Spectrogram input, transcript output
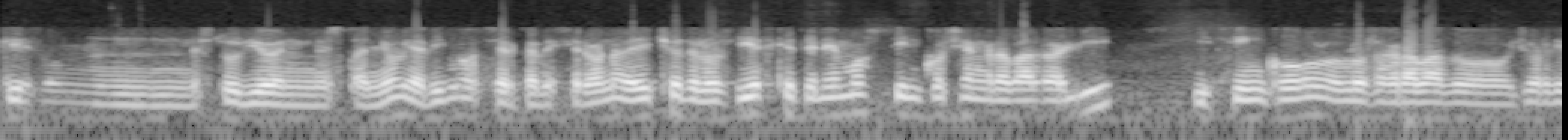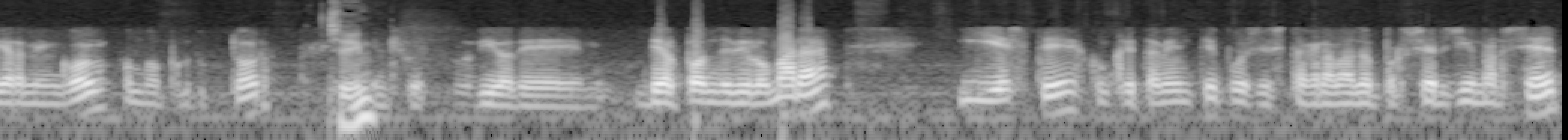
que es un estudio en español, ya digo, cerca de Gerona. De hecho, de los 10 que tenemos, 5 se han grabado allí y 5 los ha grabado Jordi Armengol como productor Sí. en su estudio de, del Pont de Vilomara. Y este, concretamente, pues está grabado por Sergi Marcet,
